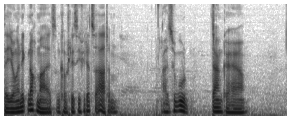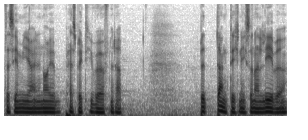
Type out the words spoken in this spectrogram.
Der Junge nickt nochmals und kommt schließlich wieder zu Atem. Also gut, danke, Herr dass ihr mir eine neue Perspektive eröffnet habt. Bedank dich nicht, sondern lebe.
